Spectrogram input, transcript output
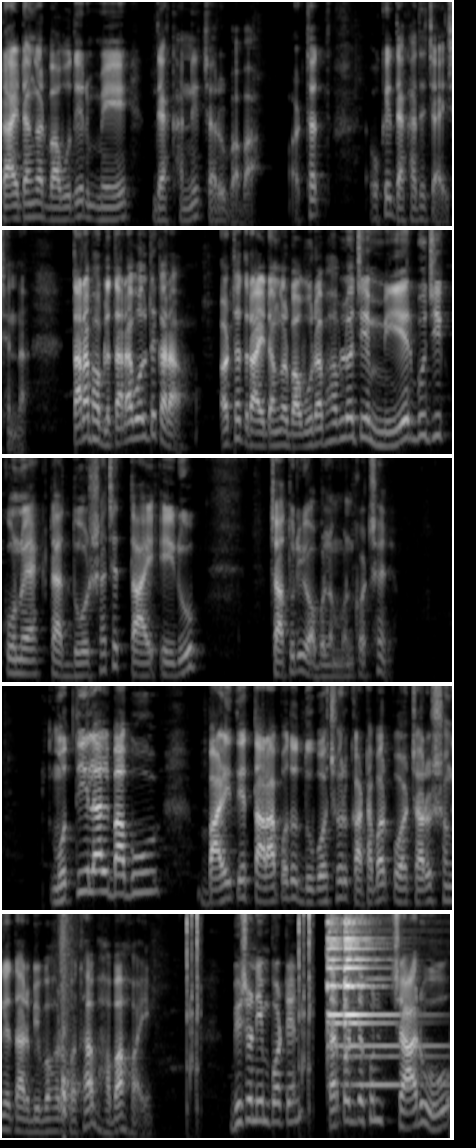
রায়ডাঙ্গার বাবুদের মেয়ে দেখাননি চারুর বাবা। অর্থাৎ ওকে দেখাতে চাইছেন না। তারা ভাবলো, তারা বলতে কারা? অর্থাৎ রায়ডাঙ্গার বাবুরা ভাবলো যে মেয়ের বুঝি কোনো একটা দোষ আছে, তাই এই রূপ চাতুরি অবলম্বন করছেন মতিলাল বাবু বাড়িতে তারাপদ দুবছর কাটাবার পর চারুর সঙ্গে তার বিবাহের কথা ভাবা হয়। ভীষণ ইম্পর্টেন্ট তারপর দেখুন চারু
